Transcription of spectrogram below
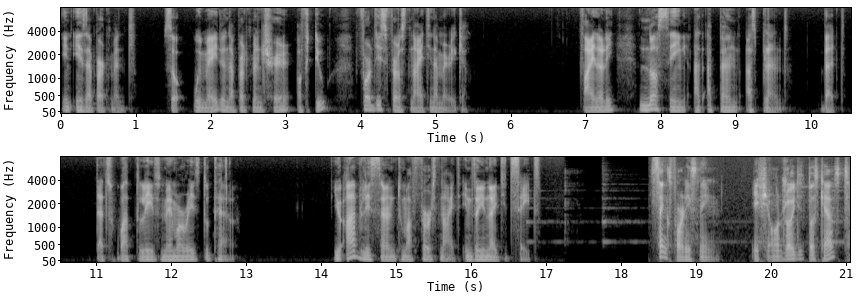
in his apartment. So we made an apartment share of two for this first night in America. Finally, nothing had happened as planned, but that's what leaves memories to tell. You have listened to my first night in the United States. Thanks for listening. If you enjoyed this podcast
